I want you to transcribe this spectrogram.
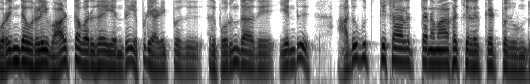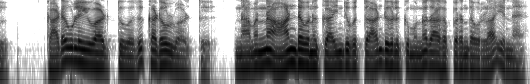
குறைந்தவர்களை வாழ்த்த வருக என்று எப்படி அழைப்பது? அது பொருந்தாதே என்று அது புத்திசாலத்தனமாக சிலர் கேட்பது உண்டு. கடவுளை வாழ்த்துவது கடவுள் வாழ்த்து. நாம் என்ன ஆண்டவனுக்கு ஐந்து பத்து ஆண்டுகளுக்கு முன்னதாக பிறந்தவர்களா என்ன?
